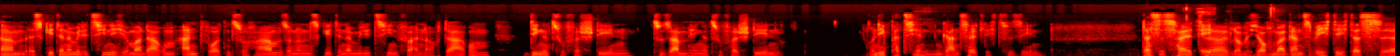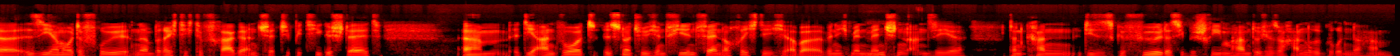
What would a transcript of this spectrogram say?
ähm, es geht in der Medizin nicht immer darum, Antworten zu haben, sondern es geht in der Medizin vor allem auch darum, Dinge zu verstehen, Zusammenhänge zu verstehen und die Patienten Mhm. ganzheitlich zu sehen. Das ist halt, äh, glaube ich, auch mal ganz wichtig, dass äh, Sie haben heute früh eine berechtigte Frage an ChatGPT gestellt. Ähm, die Antwort ist natürlich in vielen Fällen auch richtig, aber wenn ich mir einen Mhm. Menschen ansehe, dann kann dieses Gefühl, das Sie beschrieben haben, durchaus auch andere Gründe haben.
